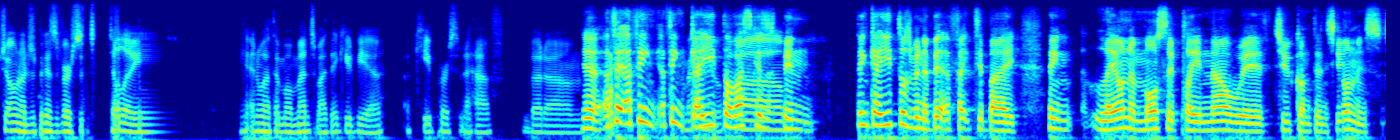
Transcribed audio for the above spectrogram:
Jonah, just because of versatility and with the momentum, I think he'd be a, a key person to have. But um, Yeah, I think I think I think But anyway, Gallito Vasquez has um, been. I think Gallito's been a bit affected by. I think Leon are mostly playing now with two contenciones,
